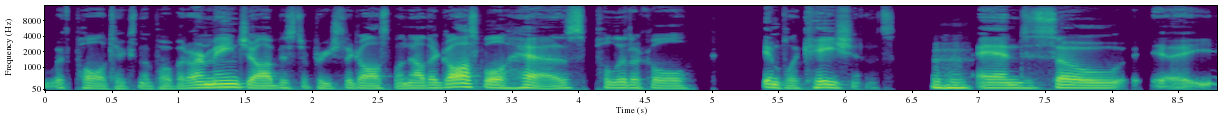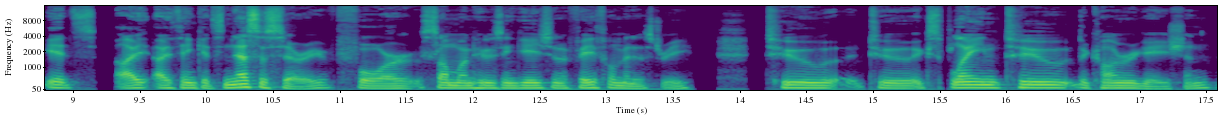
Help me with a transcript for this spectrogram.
with politics in the pulpit. Our main job is to preach the gospel. Now, the gospel has political implications, Mhm. and so uh, it's I, I think it's necessary for someone who's engaged in a faithful ministry to to explain to the congregation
